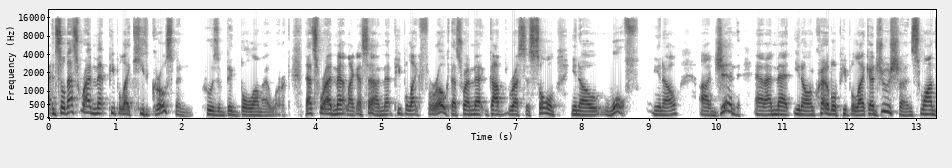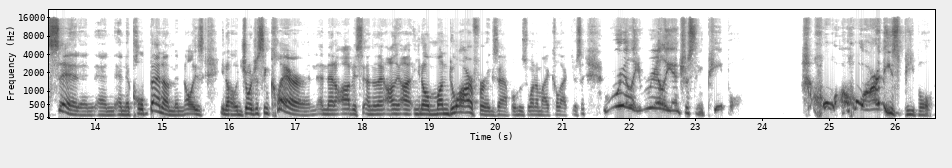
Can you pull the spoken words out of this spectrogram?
And so that's where I met people like Keith Grossman, who is a big bull on my work. That's where I met, like I said, I met people like Farokh. That's where I met, God rest his soul, you know, Wolf, you know, uh, Jin. And I met, you know, incredible people like Adrusha and Swan Sid and, and, and Nicole Benham and all these, you know, Georgia Sinclair. And, and then obviously, and then, uh, you know, Munduar, for example, who's one of my collectors. Really, really interesting people. How, who, who are these people?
